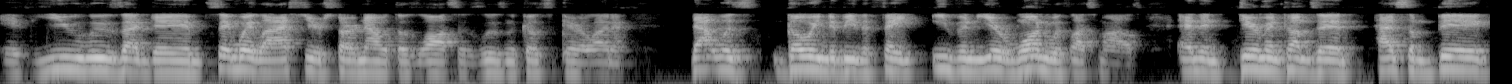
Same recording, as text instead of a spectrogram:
if you lose that game, same way last year, starting out with those losses, losing to Coastal Carolina that was going to be the fate even year one with Les Miles. And then Dearmon comes in, has some big,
